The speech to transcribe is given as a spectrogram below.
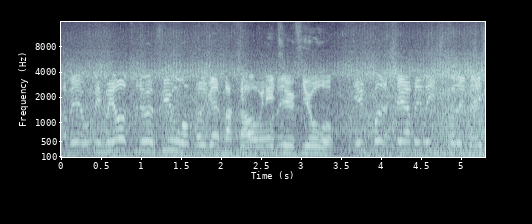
I mean, we, ought to do a fuel up when we get back in Oh, we need to do a fuel up. You put, see how many litres put in this,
